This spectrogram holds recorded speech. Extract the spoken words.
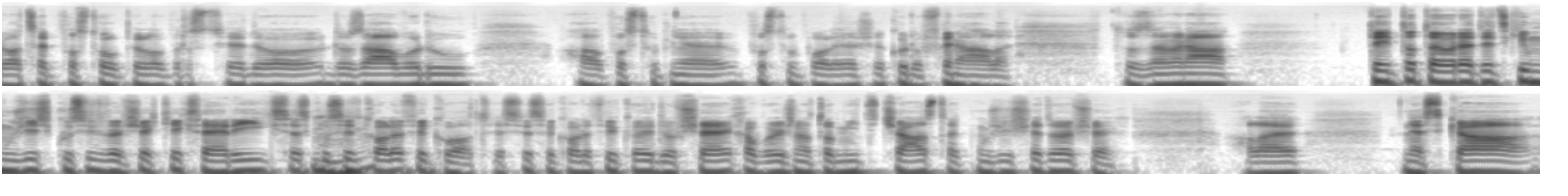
28 postoupilo prostě do, do závodu a postupně postupovali až jako do finále. To znamená, ty to teoreticky můžeš zkusit ve všech těch sériích se zkusit mm-hmm. kvalifikovat. Jestli se kvalifikuješ do všech a budeš na to mít čas, tak můžeš jet ve všech. Ale Dneska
